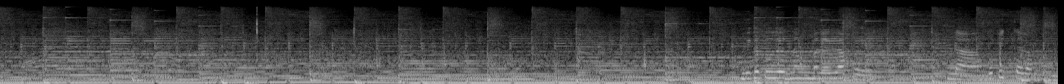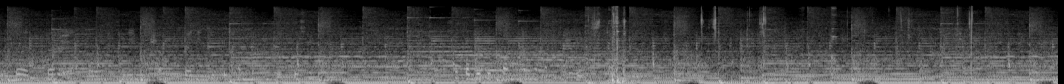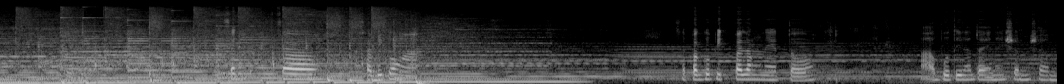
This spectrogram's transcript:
Hindi katulad ng malalaki na gupit ka lang ng gupit. Pero ito, hindi mo siya pwedeng gupit ng gupit kasi kapag gupit ka nga sa sabi ko nga sa paggupit pa lang nito aabuti na tayo ng siyam-siyam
